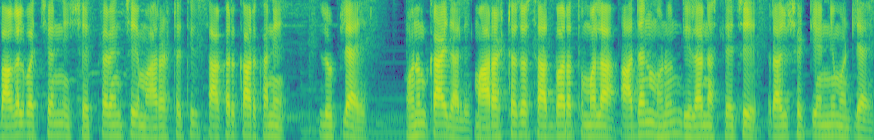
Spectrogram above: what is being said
बागलबच्च्यांनी शेतकऱ्यांचे महाराष्ट्रातील साखर कारखाने लुटले आहे म्हणून काय झाले? महाराष्ट्राचा सातबारा तुम्हाला आदान म्हणून दिला नसल्याचे राजू शेट्टी यांनी म्हटले आहे.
